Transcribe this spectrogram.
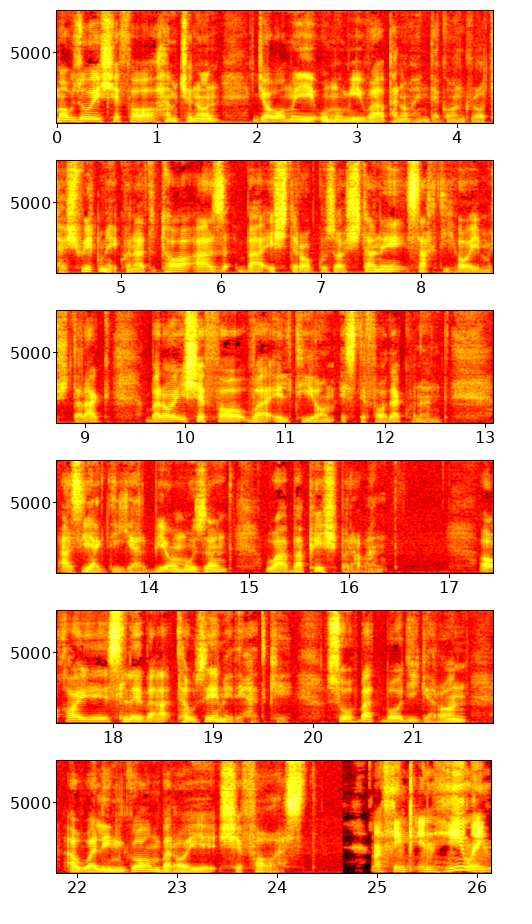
موضوع شفا همچنان جوامع عمومی و پناهندگان را تشویق می کند تا از به اشتراک گذاشتن سختی های مشترک برای شفا و التیام استفاده کنند. از یکدیگر بیاموزند و به پیش بروند. آقای سلوا توضیح می دهد که صحبت با دیگران اولین گام برای شفا است. I think in healing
